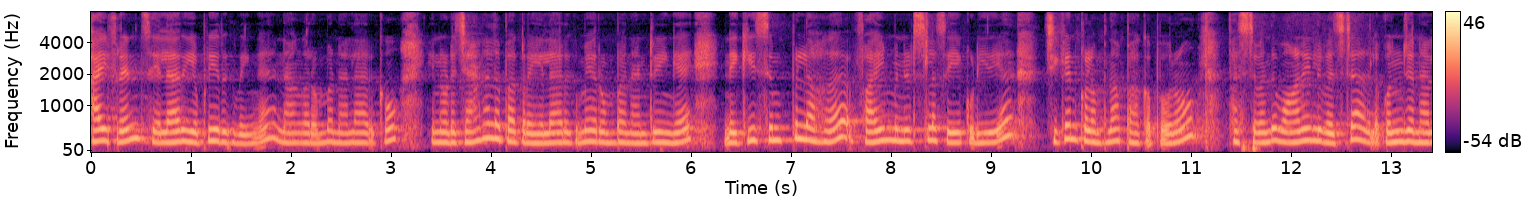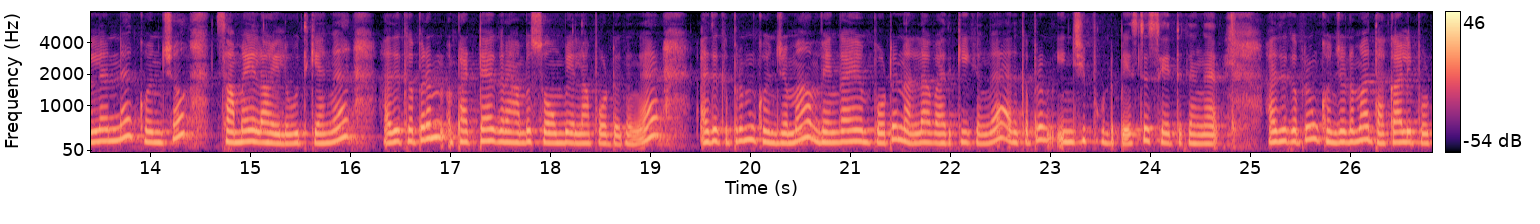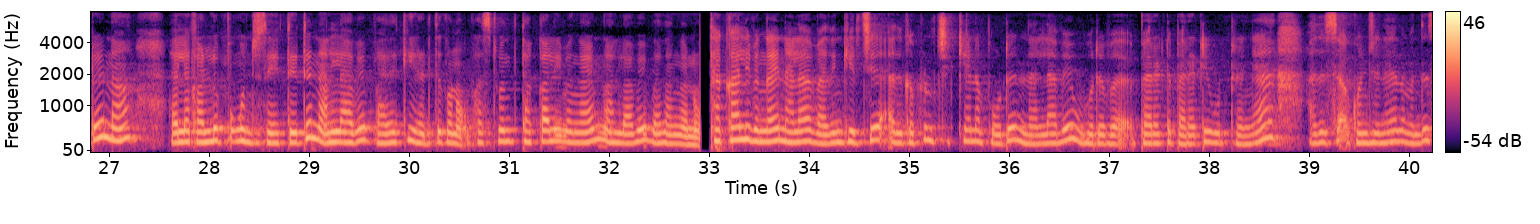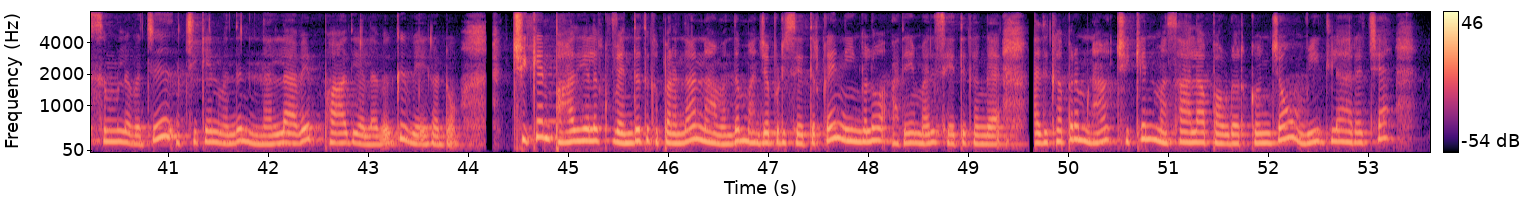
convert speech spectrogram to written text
Hi friends எல்லோரும் எப்படி இருக்கிறீங்க? நாங்கள் ரொம்ப நல்லா இருக்கோம். என்னோடய சேனலை பார்க்குற எல்லாருக்குமே ரொம்ப நன்றிங்க. இன்றைக்கி சிம்பிளாக ஃபைவ் மினிட்ஸில் செய்யக்கூடிய சிக்கன் குழம்பு தான் பார்க்க போகிறோம் ஃபஸ்ட்டு வந்து வானிலை வச்சுட்டு அதில் கொஞ்சம் நல்லெண்ணெய் கொஞ்சம் சமையல் ஆயில் ஊற்றிக்கங்க அதுக்கப்புறம் பட்டை கிராம்பு சோம்பு எல்லாம் போட்டுக்கோங்க. அதுக்கப்புறம் கொஞ்சமாக வெங்காயம் போட்டு நல்லா வதக்கிக்கோங்க. அதுக்கப்புறம் இஞ்சி பூண்டு பேஸ்ட்டு சேர்த்துக்கோங்க. அதுக்கப்புறம் கொஞ்சமாக தக்காளி போட்டு நான் அதில் கல்லுப்பும் கொஞ்சம் சேர்த்துட்டு நல்லாவே வதக்கி எடுத்துக்கணும். ஃபஸ்ட் வந்து தக்காளி வெங்காயம் நல்லாவே வதங்கணும். தக்காளி வெங்காயம் நல்லா வதங்கிருச்சு. அதுக்கப்புறம் சிக்கனை போட்டு நல்லாவே ஒரு பெரட்டு பெரட்டி விட்ருங்க அது ச கொஞ்ச நேரம் வந்து சிம்மில் வச்சு சிக்கன் வந்து நல்லாவே பாதி அளவுக்கு வேகட்டும். சிக்கன் பாதி அளவுக்கு வெந்ததுக்கப்புறம் தான் நான் வந்து மஞ்சப்பொடி சேர்த்துருக்கேன். நீங்களும் அதே மாதிரி சேர்த்துக்கோங்க. அதுக்கப்புறம் நான் சிக்கன் மசாலா பவுடர் கொஞ்சம் வீட்டில் அரைச்ச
